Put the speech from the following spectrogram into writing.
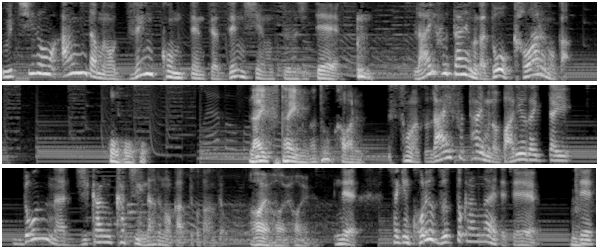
うちのアンダムの全コンテンツや全支援を通じて、ライフタイムがどう変わるのか。ほうほうほう。ライフタイムがどう変わるそうなんです。ライフタイムのバリューが一体どんな時間価値になるのかってことなんですよ。はいはいはい。で、最近これをずっと考えてて、で、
